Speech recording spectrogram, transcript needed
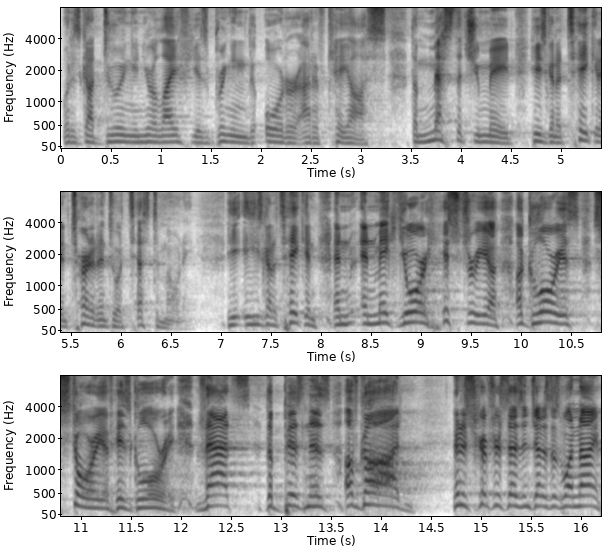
What is God doing in your life? He is bringing the order out of chaos. The mess that you made, He's gonna take it and turn it into a testimony. He, he's gonna take and, and, and make your history a, a glorious story of His glory. That's the business of God. And the scripture says in Genesis 1 9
